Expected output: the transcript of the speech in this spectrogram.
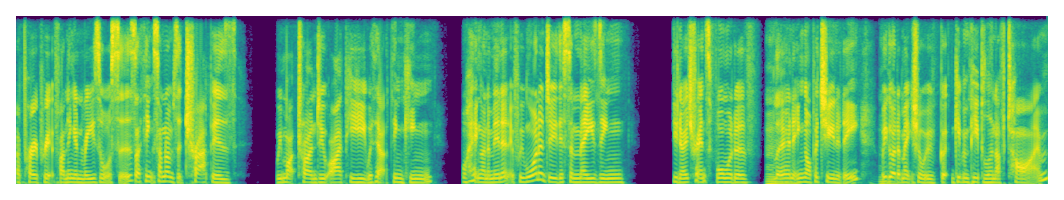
appropriate funding and resources. I think sometimes the trap is we might try and do IPE without thinking, well, hang on a minute, if we want to do this amazing, you know, transformative mm. learning opportunity, mm. we got to make sure we've got, given people enough time.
